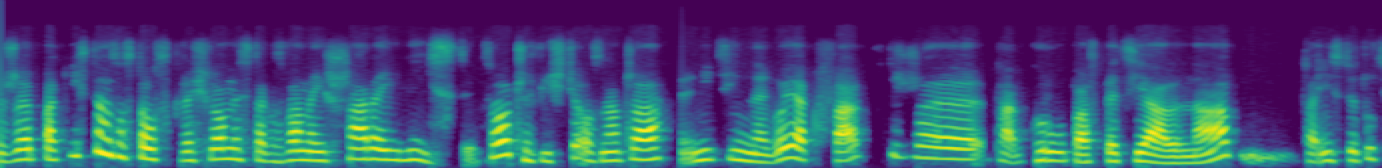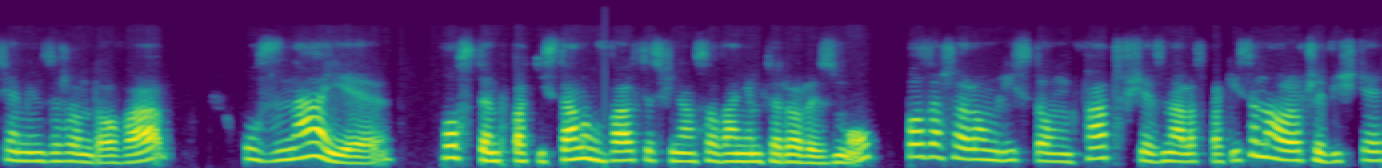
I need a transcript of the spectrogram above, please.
że Pakistan został skreślony z tak zwanej szarej listy, co oczywiście oznacza nic innego jak fakt, że ta grupa specjalna, ta instytucja międzyrządowa uznaje postęp Pakistanu w walce z finansowaniem terroryzmu. Poza szarą listą FATF się znalazł Pakistan, ale oczywiście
